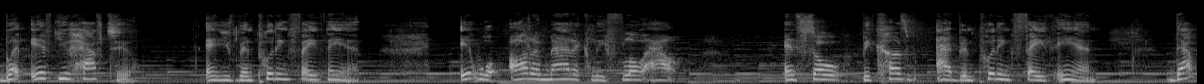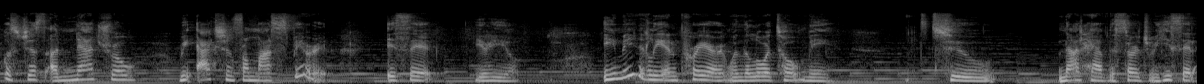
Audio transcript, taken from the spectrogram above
But if you have to, and you've been putting faith in, it will automatically flow out. And so because I've been putting faith in, that was just a natural reaction from my spirit. It said, you're healed. Immediately in prayer, when the Lord told me to not have the surgery. He said,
